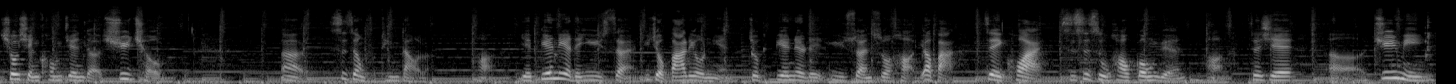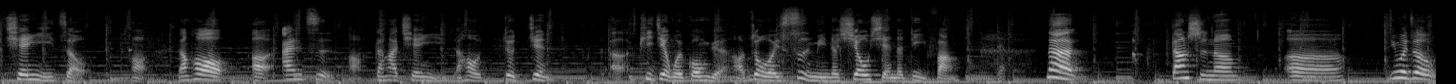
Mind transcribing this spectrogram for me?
休闲空间的需求。那市政府听到了，好，也编列了预算。一九八六年就编列了预算，说好要把这块十四十五号公园啊这些呃居民迁移走，啊，然后。呃，安置啊，让他迁移，然后就建，呃，辟建为公园哈，作为市民的休闲的地方。那当时呢，呃，因为这个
